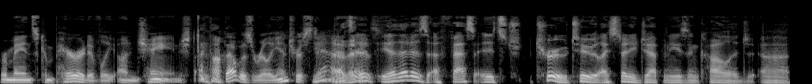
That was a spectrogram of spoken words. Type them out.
remains comparatively unchanged. I thought that was really interesting. Yeah, That's that a- is. Yeah, that is a fast. It's tr- true too. I studied Japanese in college. Uh,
